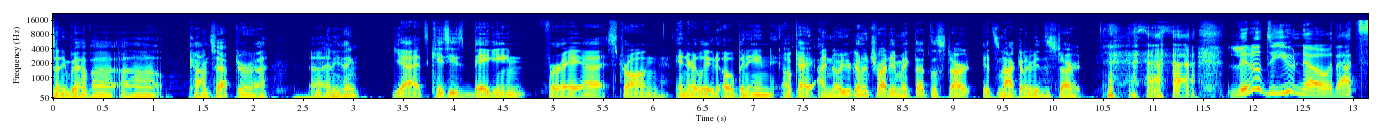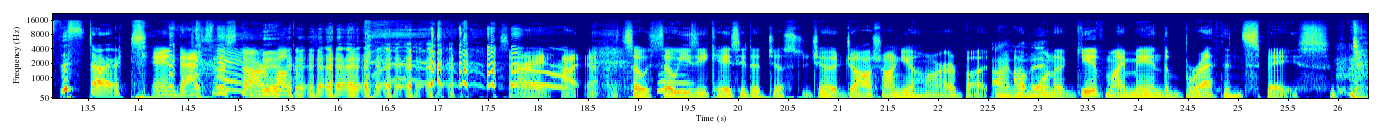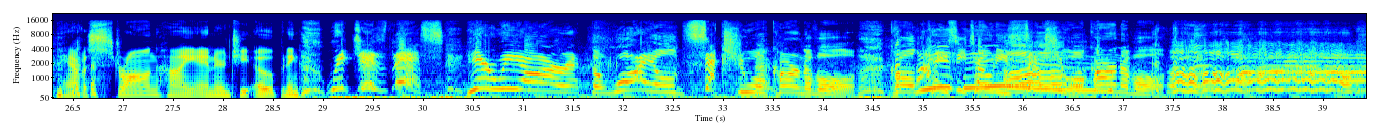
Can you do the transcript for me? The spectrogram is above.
Does anybody have a, uh concept or a, uh, anything? Yeah, it's Casey's begging for a uh, strong interlude opening. Okay, I know you're going to try to make that the start. It's not going to be the start. Little do you know, that's the start. And that's the start. Welcome. Sorry, I, uh, it's so so easy, Casey, to just jo- josh on you hard, but I love it. want to give my man the breath and space. have a strong, high energy opening. Which is this? Here we are at the wild sexual carnival called Casey Toney's Sexual Carnival.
